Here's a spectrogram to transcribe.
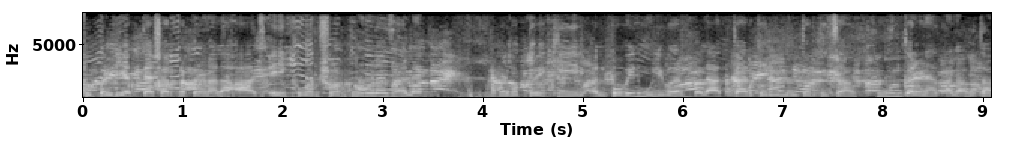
कोपर्डी अत्याचार प्रकरणाला आज एक वर्ष पूर्ण झालंय. आपण बघतोय की अल्पवयीन मुलीवर बलात्कार करून नंतर तिचा खून करण्यात आला होता.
